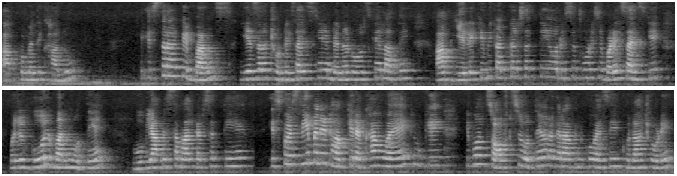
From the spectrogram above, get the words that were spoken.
आपको मैं दिखा दूँ इस तरह के बंस ये ज़रा छोटे साइज़ के हैं डिनर रोल्स कहलाते हैं। आप ये लेके भी कट कर सकते हैं और इससे थोड़े से बड़े साइज़ के वो जो गोल बन होते हैं, वो भी आप इस्तेमाल कर सकते हैं। इसको इसलिए मैंने ढांप के रखा हुआ है क्योंकि ये बहुत सॉफ्ट से होते हैं और अगर आप इनको ऐसे खुला छोड़ें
